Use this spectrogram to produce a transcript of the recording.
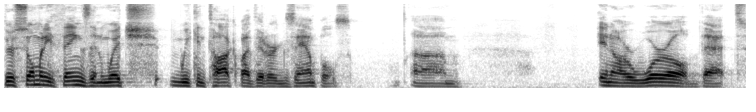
There's so many things in which we can talk about that are examples um, in our world that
